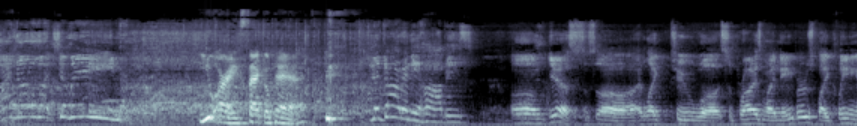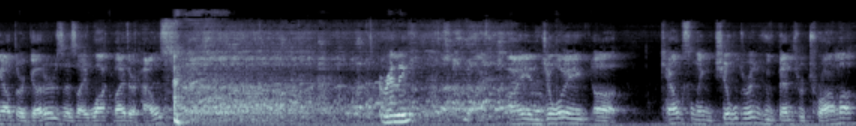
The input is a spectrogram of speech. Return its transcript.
I know what you mean. You are a psychopath. You got any hobbies? Um, yes, uh, I like to uh, surprise my neighbors by cleaning out their gutters as I walk by their house. Really? I enjoy uh, counseling children who've been through trauma.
